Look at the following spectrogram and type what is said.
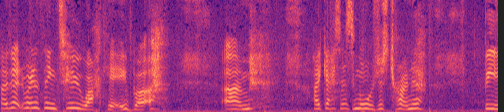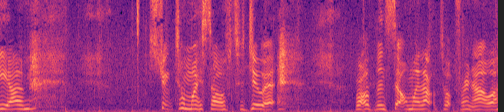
I don't do anything too wacky, but um, I guess it's more just trying to be um, strict on myself to do it rather than sit on my laptop for an hour.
